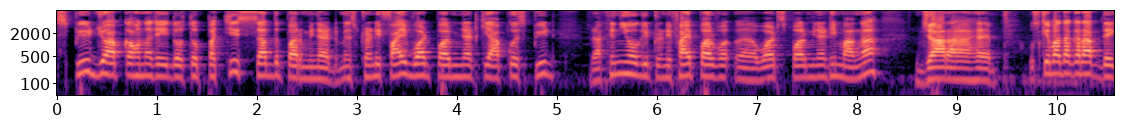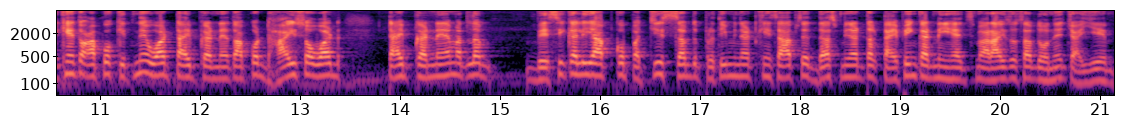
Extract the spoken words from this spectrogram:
स्पीड जो आपका होना चाहिए दोस्तों 25 शब्द पर मिनट मीन्स 25 वर्ड पर मिनट की आपको स्पीड रखनी होगी। 25 पर वर्ड्स पर मिनट ही मांगा जा रहा है। उसके बाद अगर आप देखें तो आपको कितने वर्ड टाइप करने हैं? तो आपको 250 वर्ड टाइप करने हैं। मतलब बेसिकली आपको 25 शब्द प्रति मिनट के हिसाब से 10 मिनट तक टाइपिंग करनी है, जिसमें अढ़ाई सौ शब्द होने चाहिए।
